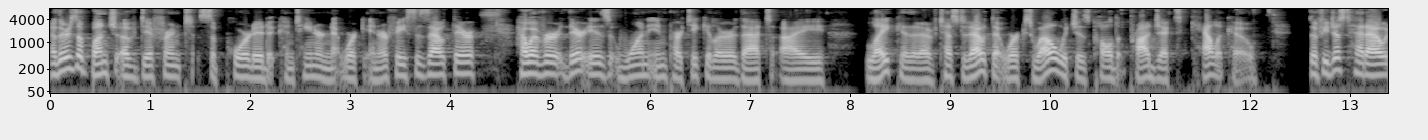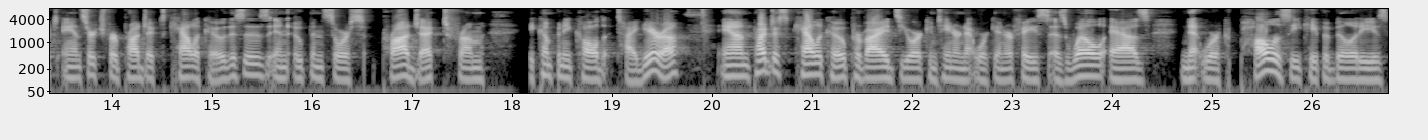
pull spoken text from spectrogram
Now there's a bunch of different supported container network interfaces out there. However, there is one in particular that I like, that I've tested out that works well, which is called Project Calico. So if you just head out and search for Project Calico, this is an open source project from a company called Tigera. And Project Calico provides your container network interface as well as network policy capabilities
